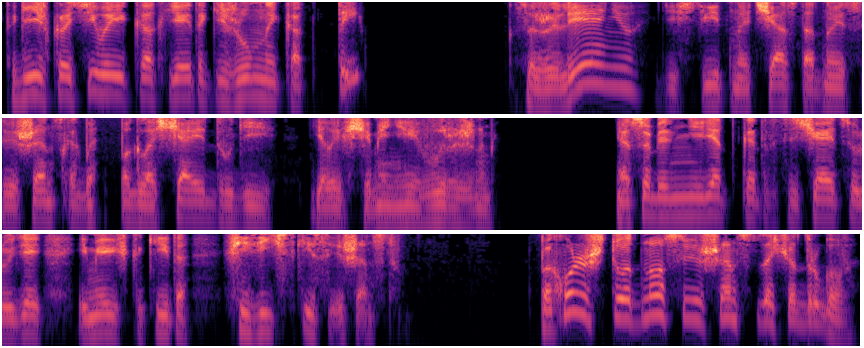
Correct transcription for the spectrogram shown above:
такие же красивые, как я, и такие же умные, как ты, к сожалению, действительно, часто одно из совершенств как бы поглощает другие, делая их еще менее выраженными. И особенно нередко это встречается у людей, имеющих какие-то физические совершенства. Похоже, что одно совершенство за счет другого.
